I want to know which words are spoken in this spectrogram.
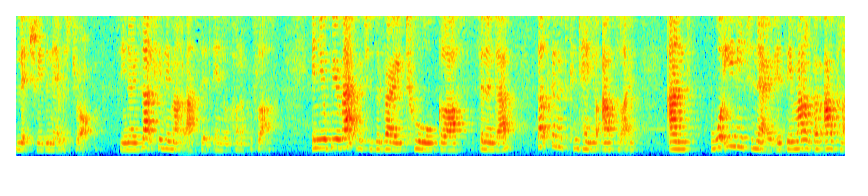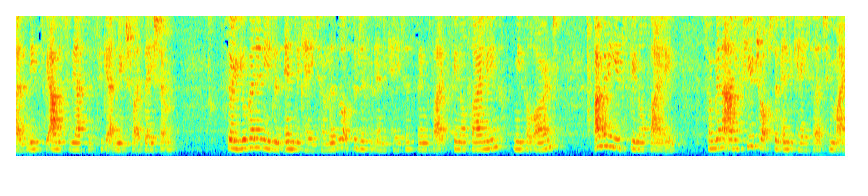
literally the nearest drop. So you know exactly the amount of acid in your conical flask. In your burette, which is a very tall glass cylinder, that's going to contain your alkali. And what you need to know is the amount of alkali that needs to be added to the acid to get neutralization. So you're going to need an indicator, and there's lots of different indicators, things like phenolphthalein, methyl orange. I'm going to use phenolphthalein. So I'm going to add a few drops of indicator to my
